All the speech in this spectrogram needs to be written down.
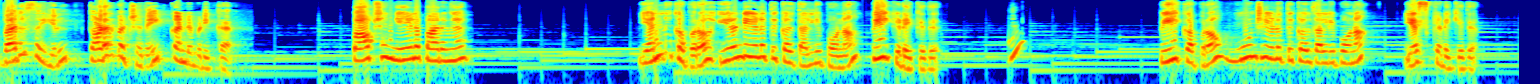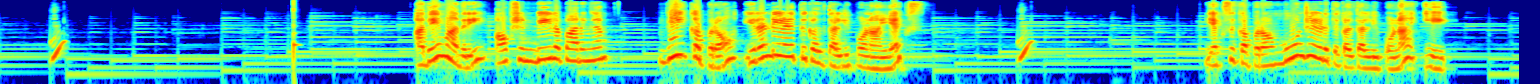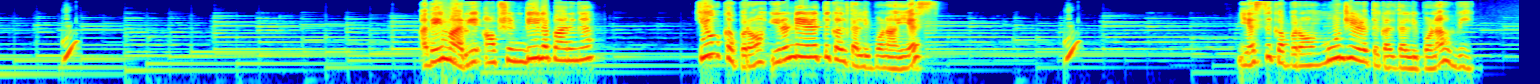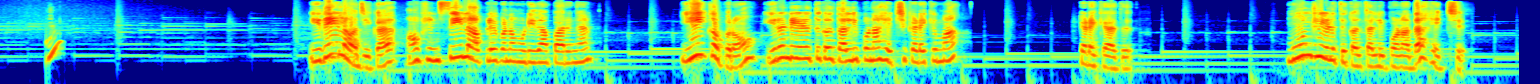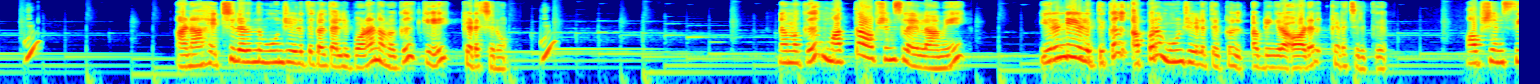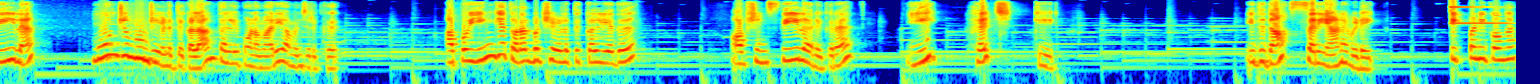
வரிசையில் தொடர்பற்றதை கண்டுபிடிக்க. ஆப்ஷன் ஏல பாருங்க. எண்ணுக்கு அப்புறம் இரண்டு எழுத்துக்கள் தள்ளி போனா பி கிடைக்குது. பிக்கு அப்புறம் மூன்று எழுத்துக்கள் தள்ளி போனா எஸ் கிடைக்குது. அதே மாதிரி ஆப்ஷன் பி ல பாருங்க. விக்கு அப்புறம் இரண்டு எழுத்துக்கள் தள்ளி போனா எக்ஸ் எக்ஸுக்கு அப்புறம் மூன்று எழுத்துக்கள் தள்ளி போனா ஏ அதே மாதிரி ஆப்ஷன் டி ல பாருங்க. கியூக்கு அப்புறம் இரண்டு எழுத்துக்கள் தள்ளி போனா எஸ் எஸ்க்கு அப்புறம் மூன்று எழுத்துக்கள் தள்ளி போனா வி இதே லாஜிக்க ஆப்ஷன் சி ல அப்ளை பண்ண முடியுதா பாருங்க. E ஈக்கு அப்புறம் இரண்டு எழுத்துக்கள் தள்ளி போனா ஹெச் கிடைக்குமா? கிடைக்காது. மூன்று எழுத்துக்கள் தள்ளி போனாதான் ஹெச் ஆனா ஹெச்ல இருந்து மூன்று எழுத்துக்கள் தள்ளி போனா நமக்கு கே கிடைச்சிரும். நமக்கு மத்த ஆப்ஷன்ஸ்ல எல்லாமே இரண்டு எழுத்துக்கள் அப்புறம் மூன்று எழுத்துக்கள் அப்படிங்கிற ஆர்டர் கிடைச்சிருக்கு. ஆப்ஷன் சில மூன்று மூன்று எழுத்துக்களா தள்ளி போன மாதிரி அமைஞ்சிருக்கு. அப்போ இங்க தொடர்பற்ற எழுத்துக்கள் எது? ஆப்ஷன் சில இருக்கிற இ ஹெச் கே இதுதான் சரியான விடை. டிக் பண்ணிக்கோங்க.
